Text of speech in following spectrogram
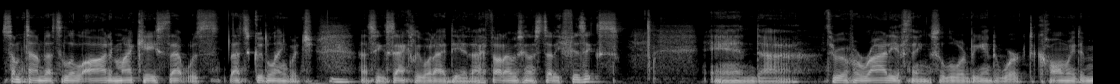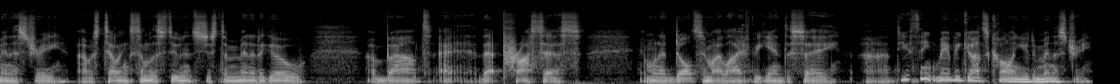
sometimes that's a little odd. In my case, that was that's good language. Yeah. That's exactly what I did. I thought I was going to study physics, and uh, through a variety of things, the Lord began to work to call me to ministry. I was telling some of the students just a minute ago about uh, that process, and when adults in my life began to say, uh, "Do you think maybe God's calling you to ministry?"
